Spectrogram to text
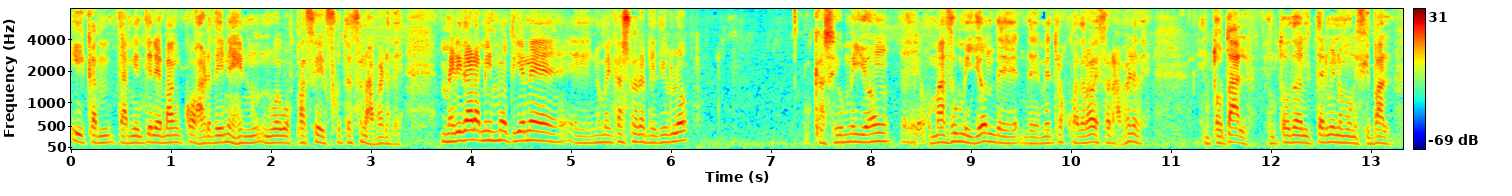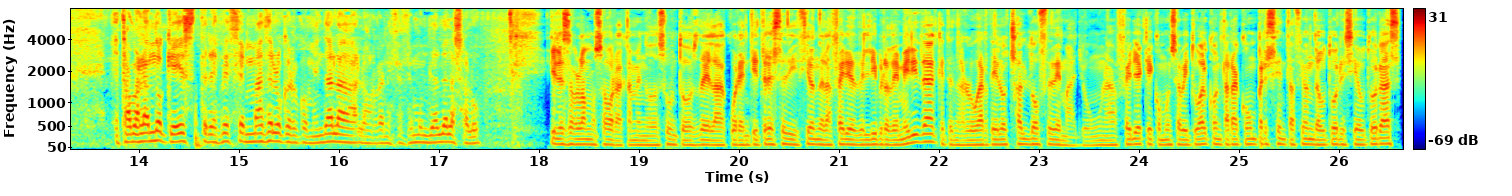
y también tiene bancos, jardines y nuevos espacios de disfrute de zonas verdes. Mérida ahora mismo tiene, eh, no me canso de repetirlo, casi un millón o más de un millón de metros cuadrados de zonas verdes, en total, en todo el término municipal. Estamos hablando que es tres veces más de lo que recomienda la, Organización Mundial de la Salud. Y les hablamos ahora, cambiando de asuntos, de la 43 edición de la Feria del Libro de Mérida, que tendrá lugar del 8 al 12 de mayo. Una feria que, como es habitual, contará con presentación de autores y autoras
